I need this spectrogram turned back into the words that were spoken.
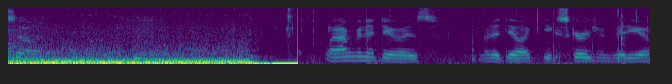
So, what I'm gonna do is, I'm gonna do like the excursion video.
